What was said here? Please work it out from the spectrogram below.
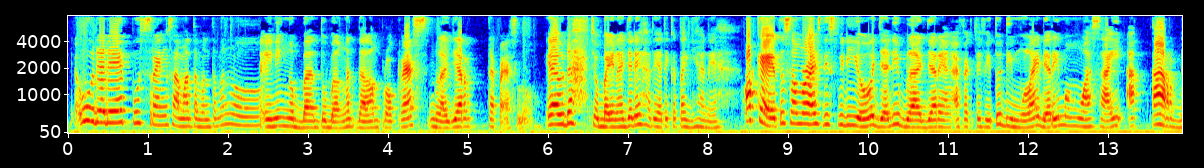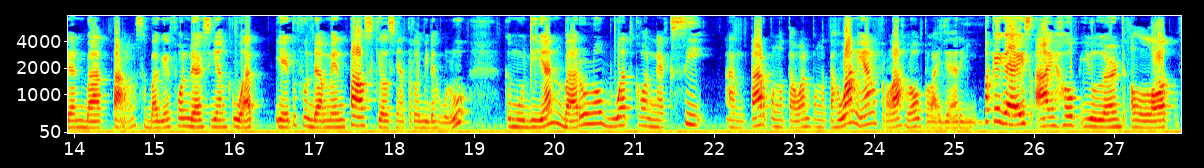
Ya udah deh, push rank sama teman-teman lo. Ini ngebantu banget dalam progres belajar TPS lo. Ya udah, cobain aja deh hati-hati ketagihan ya. Oke, okay, to summarize this video, jadi belajar yang efektif itu dimulai dari menguasai akar dan batang sebagai fondasi yang kuat yaitu fundamental skillsnya terlebih dahulu, kemudian baru lo buat koneksi antar pengetahuan-pengetahuan yang telah lo pelajari. Oke okay guys, I hope you learned a lot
